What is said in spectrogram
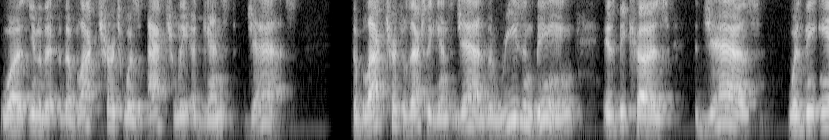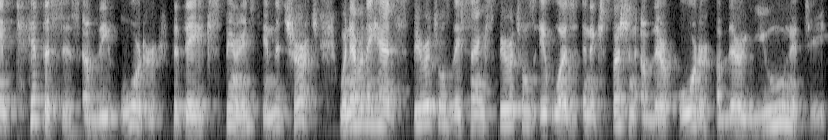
was, you know, the, the black church was actually against jazz the black church was actually against jazz. The reason being is because jazz was the antithesis of the order that they experienced in the church. Whenever they had spirituals, they sang spirituals, it was an expression of their order, of their unity.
